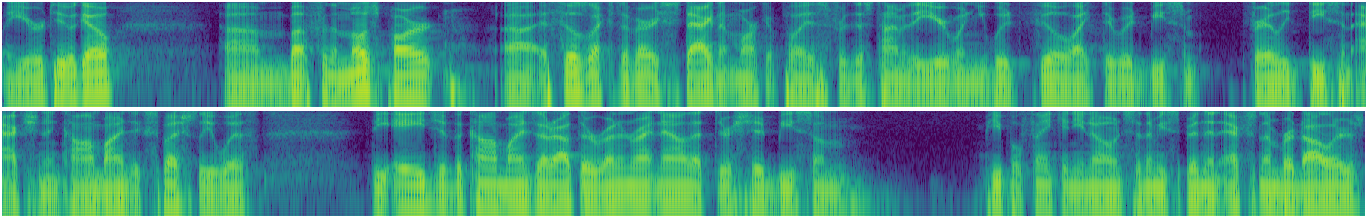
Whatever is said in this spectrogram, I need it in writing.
a year or two ago. Um, but for the most part, uh, it feels like it's a very stagnant marketplace for this time of the year when you would feel like there would be some fairly decent action in combines, especially with the age of the combines that are out there running right now. That there should be some people thinking, you know, instead of me spending X number of dollars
